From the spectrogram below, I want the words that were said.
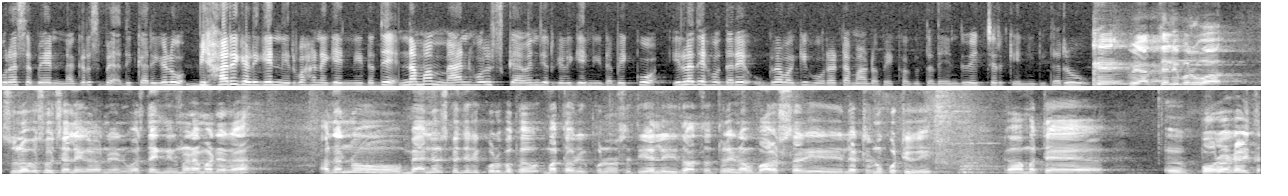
ಪುರಸಭೆ, ನಗರಸಭೆ ಅಧಿಕಾರಿಗಳು ಬಿಹಾರಿಗಳಿಗೆ ನಿರ್ವಹಣೆಗೆ ನೀಡದೆ ನಮ್ಮ ಮ್ಯಾನ್ ಹೋಲ್ ಸ್ಕ್ಯಾವೆಂಜರ್ಗಳಿಗೆ ನೀಡಬೇಕು. ಇಲ್ಲದೆ ಹೋದರೆ ಉಗ್ರವಾಗಿ ಹೋರಾಟ ಮಾಡಬೇಕಾಗುತ್ತದೆ ಎಂದು ಎಚ್ಚರಿಕೆ ನೀಡಿದರು. ವ್ಯಾಪ್ತಿಯಲ್ಲಿ ಬರುವ ಸುಲಭ ಶೌಚಾಲಯಗಳನ್ನು ಹೊಸದಾಗಿ ನಿರ್ಮಾಣ ಮಾಡ್ಯಾರ? ಅದನ್ನು ಮ್ಯಾನ್ಯಲ್ಸ್ ಕಚೇರಿಗೆ ಕೊಡಬೇಕು ಮತ್ತು ಅವ್ರಿಗೆ ಪುನರ್ವಸತಿಯಲ್ಲಿ ಇದು ಆತು ಅಂತೇಳಿ ನಾವು ಭಾಳಷ್ಟು ಸಾರಿ ಲೆಟ್ರನ್ನು ಕೊಟ್ಟಿವಿ. ಮತ್ತು ಪೌರಾಡಳಿತ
